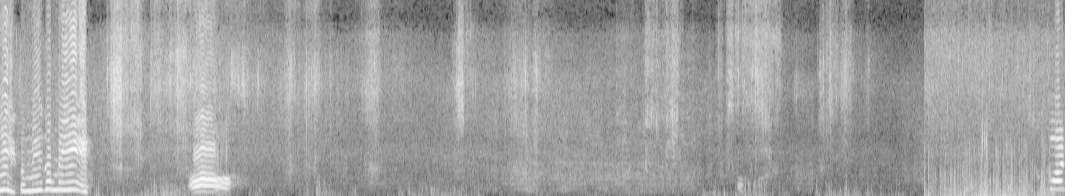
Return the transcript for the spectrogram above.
นี่ตรงนี้ ก็มี โอ้ ทุกคน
